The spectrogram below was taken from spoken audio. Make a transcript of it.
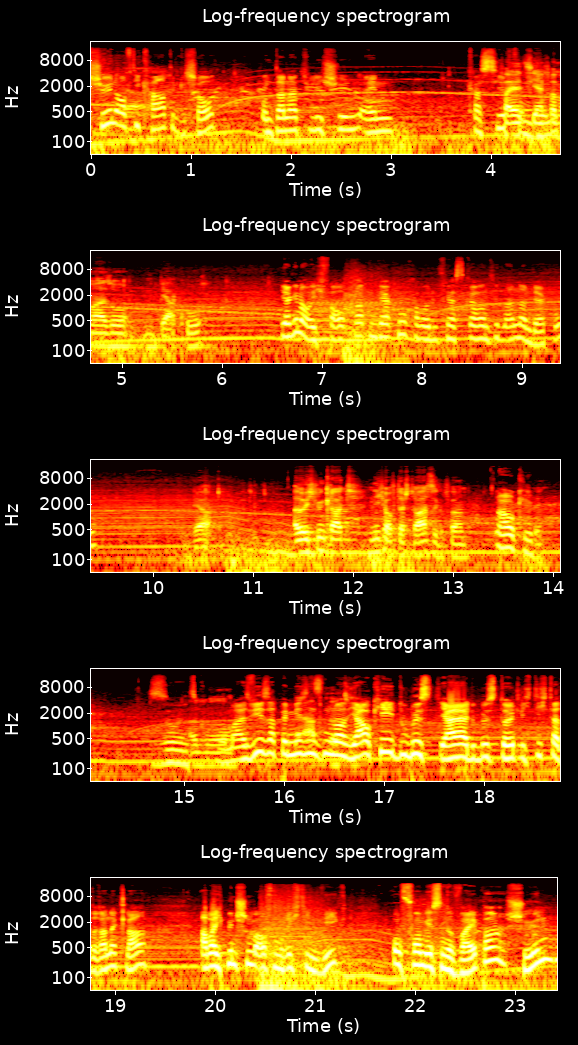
schön auf die Karte geschaut und dann natürlich schön ein kassiert. fahr jetzt hier einfach mal so einen Berg hoch. Ja genau, ich fahre auch gerade einen Berg hoch, aber du fährst garantiert einen anderen Berg hoch. Ja. Also ich bin gerade nicht auf der Straße gefahren. Ah, okay. So, jetzt Also, gucken wir mal. Also wie gesagt, bei mir ja, sind es nur noch... Ja, okay, du bist... Ja, ja, du bist deutlich dichter dran, na klar. Aber ich bin schon mal auf dem richtigen Weg. Oh, vor mir ist eine Viper. Schön.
